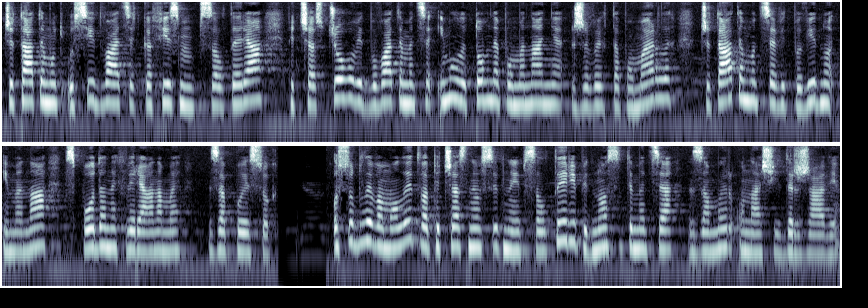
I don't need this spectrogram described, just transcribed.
читатимуть усі 20 кафізм псалтиря, під час чого відбуватиметься і молитовне поминання живих та померлих, читатимуться відповідно імена з поданих вірянами записок. Особлива молитва під час неосипної псалтирі підноситиметься за мир у нашій державі.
